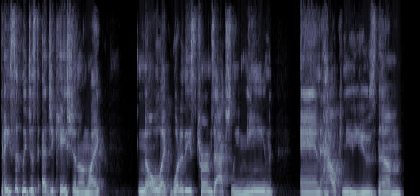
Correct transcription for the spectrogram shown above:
basically just education on like, no, like what do these terms actually mean and how can you use them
